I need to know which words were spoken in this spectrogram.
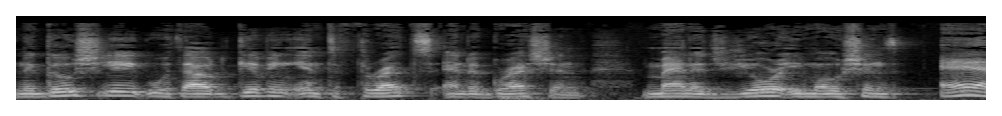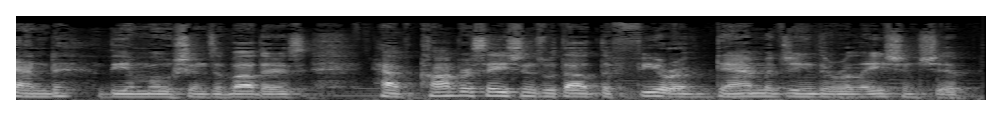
Negotiate without giving in to threats and aggression. Manage your emotions and the emotions of others. Have conversations without the fear of damaging the relationship.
